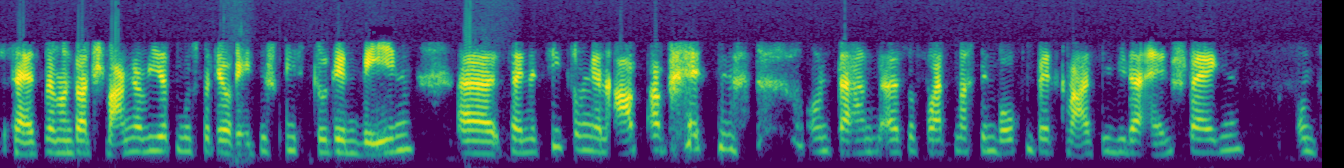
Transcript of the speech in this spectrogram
Das heißt, wenn man dort schwanger wird, muss man theoretisch bis zu den Wehen äh, seine Sitzungen abarbeiten und dann äh, sofort nach dem Wochenbett quasi wieder einsteigen und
